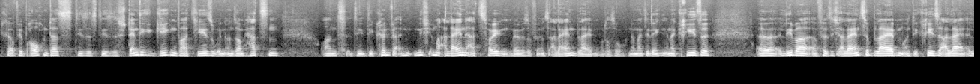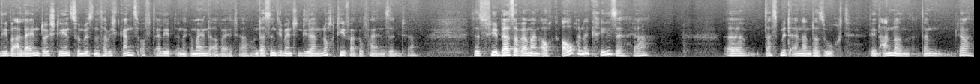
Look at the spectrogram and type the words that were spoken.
Ich glaube, wir brauchen das, dieses, diese ständige Gegenwart Jesu in unserem Herzen. Und die, die können wir nicht immer alleine erzeugen, wenn wir so für uns allein bleiben oder so. Ne, manche denken in der Krise, äh, lieber für sich allein zu bleiben und die Krise allein, lieber allein durchstehen zu müssen. Das habe ich ganz oft erlebt in der Gemeindearbeit. Ja. Und das sind die Menschen, die dann noch tiefer gefallen sind. Ja. Es ist viel besser, wenn man auch, auch in der Krise ja, äh, das Miteinander sucht, den anderen dann ja,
